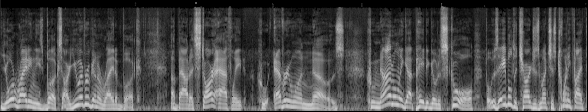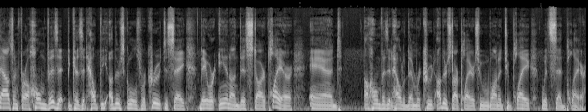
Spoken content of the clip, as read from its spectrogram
You're writing these books. Are you ever going to write a book about a star athlete? Who everyone knows, who not only got paid to go to school, but was able to charge as much as 25000 for a home visit because it helped the other schools recruit to say they were in on this star player and a home visit helped them recruit other star players who wanted to play with said player.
